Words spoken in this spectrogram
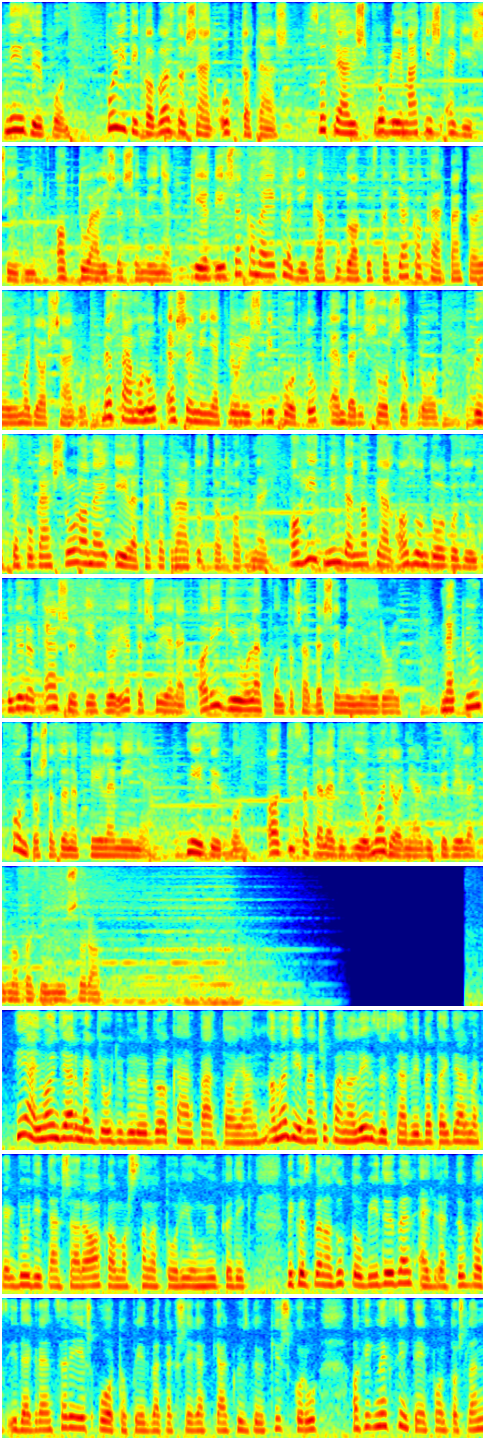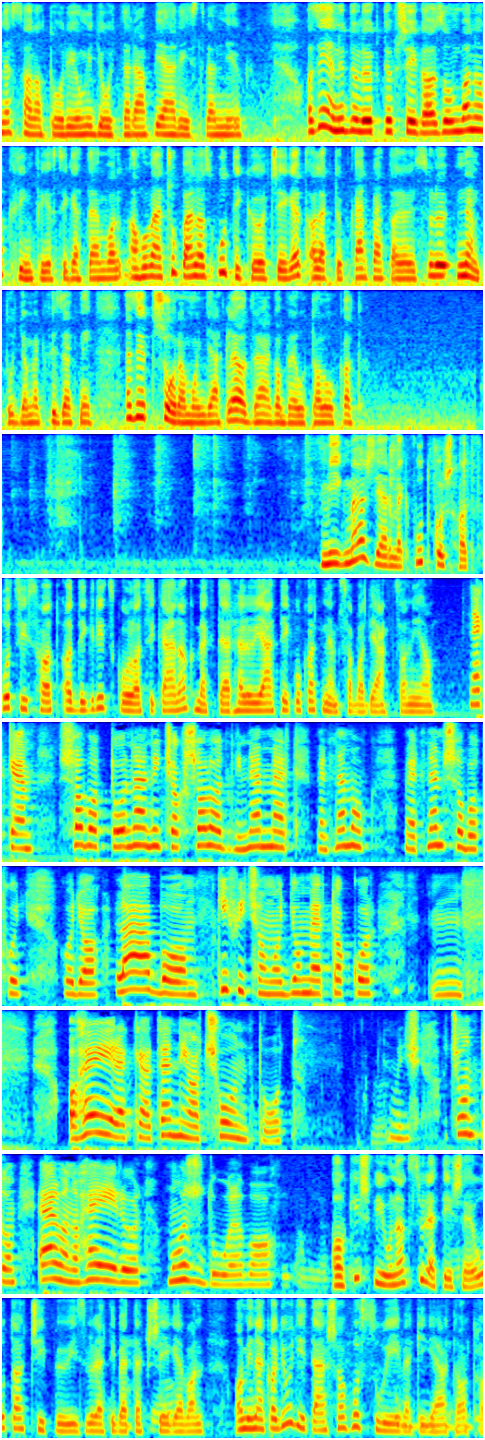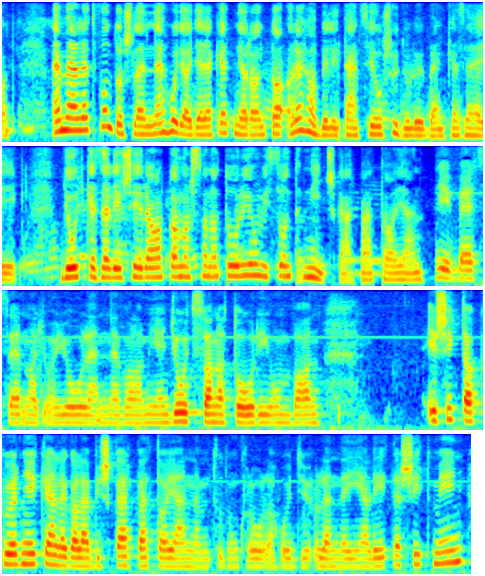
Nézőpont. Politika, gazdaság, oktatás, szociális problémák és egészségügy, aktuális események, kérdések, amelyek leginkább foglalkoztatják a kárpátaljai magyarságot. Beszámolók eseményekről és riportok emberi sorsokról, összefogásról, amely életeket változtathat meg. A hét minden napján azon dolgozunk, hogy önök első kézből értesüljenek a régió legfontosabb eseményeiről. Nekünk fontos az önök véleménye. Nézőpont. A Tisza Televízió magyar nyelvű közéleti magazin műsora. Hiány van gyermekgyógyüdülőből Kárpátalján. A megyében csupán a légzőszervi beteg gyermekek gyógyítására alkalmas szanatórium működik, miközben az utóbbi időben egyre több az idegrendszeri és ortopéd betegségekkel küzdő kiskorú, akiknek szintén fontos lenne szanatóriumi gyógyterápián részt venniük. Az ilyen üdülők többsége azonban a Krimfélszigeten van, ahová csupán az úti költséget a legtöbb kárpátaljai szülő nem tudja megfizetni, ezért sorra mondják le a drága beutalókat. Míg más gyermek futkoshat, focizhat, addig Rickó Lacikának megterhelő játékokat nem szabad játszania. Nekem szabad tornálni, csak szaladni nem, mert, mert, nem, mert nem szabad, hogy, hogy a lábam kificsamodjon, mert akkor mm, a helyére kell tenni a csontot. Vagyis a csontom el van a helyéről mozdulva. A kisfiúnak születése óta csípőízületi betegsége van, aminek a gyógyítása hosszú évekig eltarthat. Emellett fontos lenne, hogy a gyereket nyaranta rehabilitációs üdülőben kezeljék. Gyógykezelésére alkalmas szanatórium viszont nincs Kárpátalján. Évben egyszer nagyon jó lenne valamilyen gyógyszanatóriumban, és itt a környéken, legalábbis Kárpátalján nem tudunk róla, hogy lenne ilyen létesítmény,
